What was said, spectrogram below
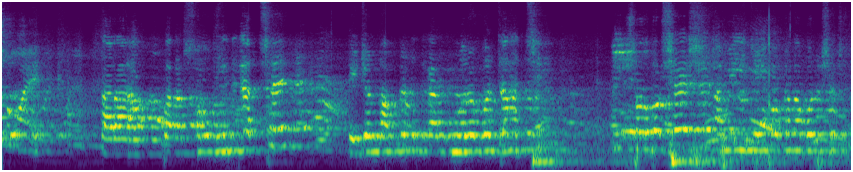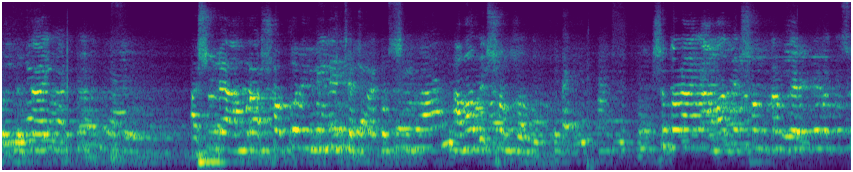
সময়ে তারা তারা যাচ্ছে এই জন্য মুবারকবাদ জানাচ্ছি। সর্বশেষ আমি এই কথাটা বলে শেষ করতে চাই। আসলে আমরা সকলে মিলে চেষ্টা করছি আমাদের সন্তান সুতরাং আমাদের সন্তানদের কোনো কিছু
